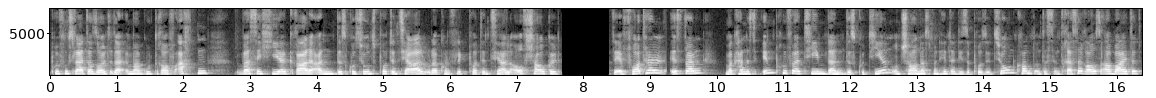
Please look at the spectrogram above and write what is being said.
Prüfungsleiter sollte da immer gut drauf achten, was sich hier gerade an Diskussionspotenzial oder Konfliktpotenzial aufschaukelt. Der Vorteil ist dann, man kann es im Prüferteam dann diskutieren und schauen, dass man hinter diese Position kommt und das Interesse rausarbeitet.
